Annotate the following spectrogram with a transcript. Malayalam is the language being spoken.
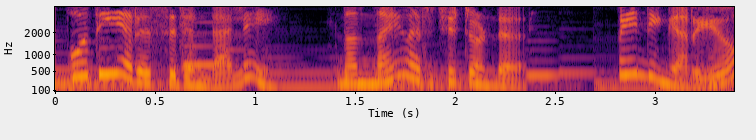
പുതിയ റെസിഡന്റ് അല്ലേ? നന്നായി വരച്ചിട്ടുണ്ട്. പെയിന്റിംഗ് അറിയോ?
